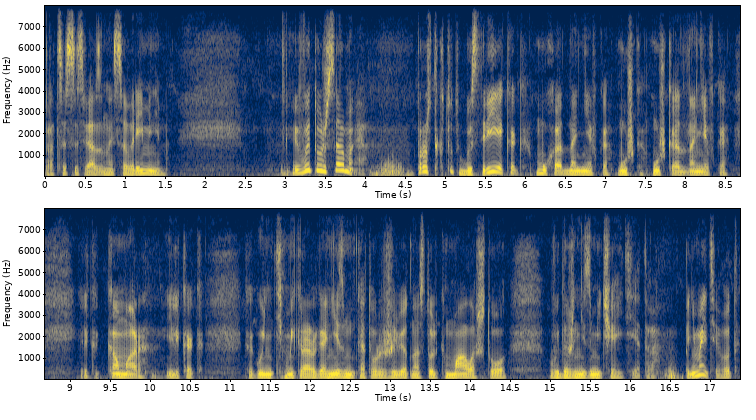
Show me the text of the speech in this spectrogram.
процессы, связанные со временем – и вы то же самое. Просто кто-то быстрее, как муха-однодневка, мушка, мушка-однодневка, или как комар, или как какой-нибудь микроорганизм, который живет настолько мало, что вы даже не замечаете этого. Понимаете? Вот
